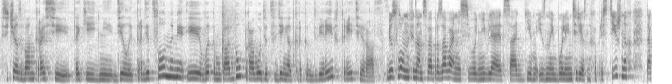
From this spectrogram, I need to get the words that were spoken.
Сейчас Банк России такие дни делает традиционными, и в этом году проводится День открытых дверей в третий раз. Безусловно, финансовое образование сегодня является одним из наиболее интересных и престижных, так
